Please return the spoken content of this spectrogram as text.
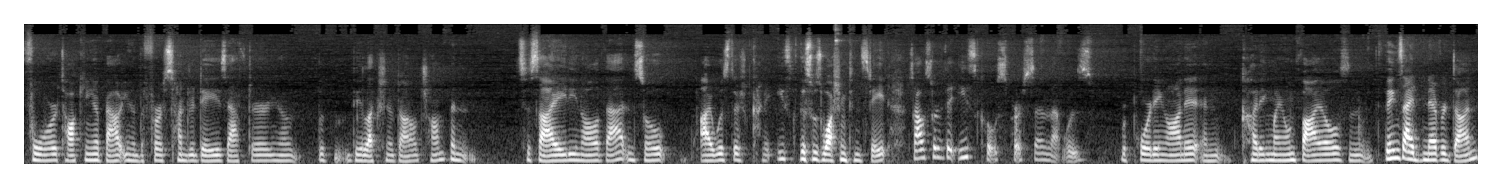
for talking about you know the first hundred days after you know the, the election of Donald Trump and society and all of that. And so I was the kind of east. This was Washington State, so I was sort of the East Coast person that was reporting on it and cutting my own files and things I'd never done.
